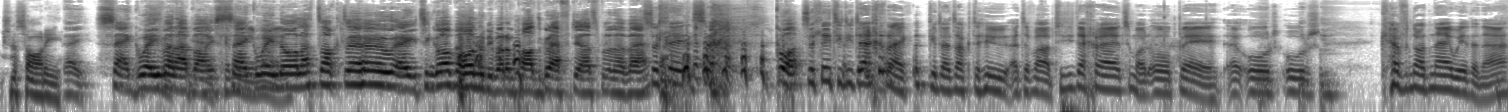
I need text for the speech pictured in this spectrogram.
Trasori. Hey, segway fan a boi, segway nôl at Doctor Who. Hey, ti'n gwybod bod hwn wedi bod yn pod grefftio as blynydde? So lle, go on. So lle ti di dechrau gyda Doctor Who a dy? Ti di dechrau, ti'n modd, o be? O'r, or cyfnod newydd yna,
